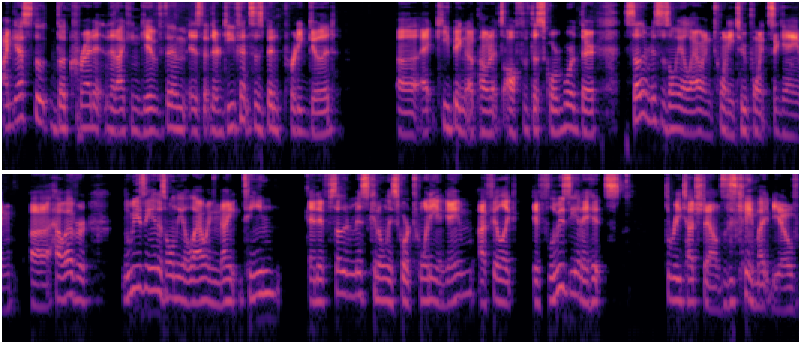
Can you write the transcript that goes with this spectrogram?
I guess the the credit that I can give them is that their defense has been pretty good uh, at keeping opponents off of the scoreboard. There, Southern Miss is only allowing 22 points a game. Uh, however, Louisiana is only allowing 19, and if Southern Miss can only score 20 a game, I feel like if Louisiana hits three touchdowns, this game might be over.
